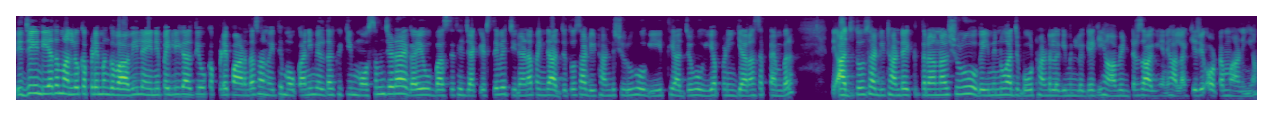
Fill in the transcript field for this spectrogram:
ਤੇ ਜੇ ਇੰਡੀਆ ਤੋਂ ਮੰਨ ਲਓ ਕੱਪੜੇ ਮੰਗਵਾ ਵੀ ਲਏ ਨੇ, ਪਹਿਲੀ ਗੱਲ ਤੇ ਉਹ ਕੱਪੜੇ ਪਾਉਣ ਦਾ ਸਾਨੂੰ ਇੱਥੇ ਮੌਕਾ ਨਹੀਂ ਮਿਲਦਾ ਕਿਉਂਕਿ ਮੌਸਮ ਜਿਹੜਾ ਹੈਗਾ ਏ ਉਹ ਬਸ ਇੱਥੇ ਜੈਕਟਸ ਦੇ ਵਿੱਚ ਹੀ ਰਹਿਣਾ ਪੈਂਦਾ। ਅੱਜ ਤੋਂ ਸਾਡੀ ਠੰਡ ਸ਼ੁਰੂ ਹੋ ਗਈ, ਇੱਥੇ ਅੱਜ ਹੋ ਗਈ ਆਪਣੀ 11 ਸਪਟੈਂਬਰ ਤੇ ਅੱਜ ਤੋਂ ਸਾਡੀ ਠੰਡ ਇੱਕ ਤਰ੍ਹਾਂ ਨਾਲ ਸ਼ੁਰੂ ਹੋ ਗਈ। ਮੈਨੂੰ ਅੱਜ ਬਹੁਤ ਠੰਡ ਲੱਗੀ, ਮੈਨੂੰ ਲੱਗਿਆ ਕਿ ਹਾਂ, ਵਿੰਟਰਸ ਆ ਗਈਆਂ ਨੇ, ਹਾਲਾਂਕਿ ਅਜੇ ਆਟਮ ਆਣੀ ਆ।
